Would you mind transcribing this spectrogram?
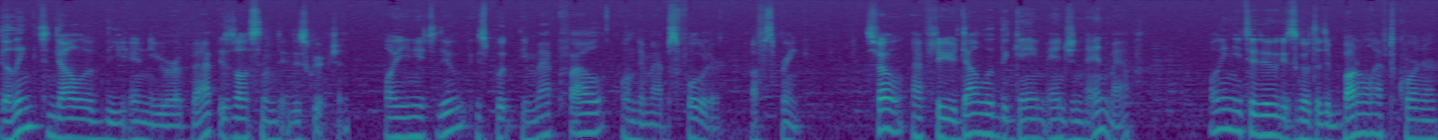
The link to download the N Europe map is also in the description. All you need to do is put the map file on the maps folder of Spring. So, after you download the game engine and map, all you need to do is go to the bottom left corner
